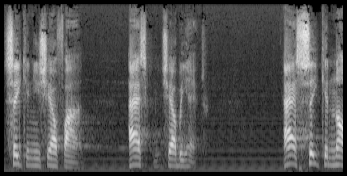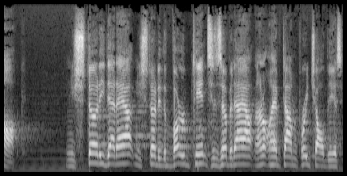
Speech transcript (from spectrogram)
seeking you shall find, asking it shall be answered. Ask, seek, and knock. And you study that out and you study the verb tenses of it out, and I don't have time to preach all this.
